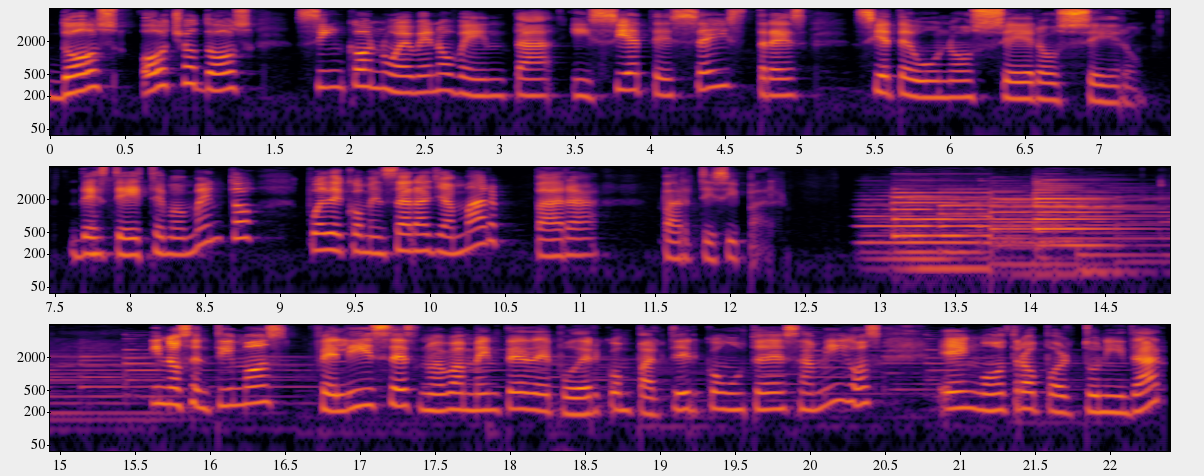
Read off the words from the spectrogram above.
282-5990 y 763-7100. Desde este momento puede comenzar a llamar para participar. Y nos sentimos felices nuevamente de poder compartir con ustedes amigos en otra oportunidad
